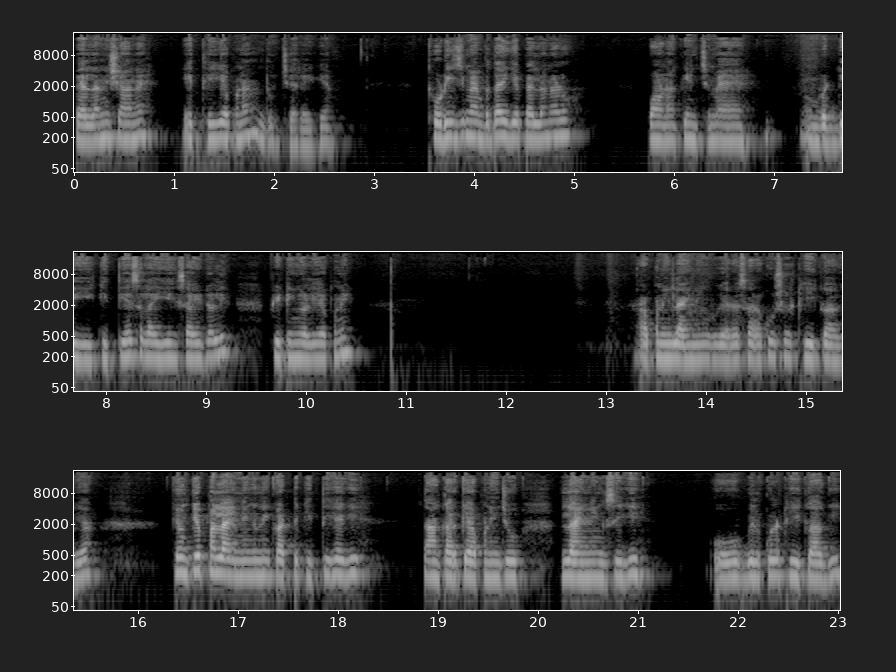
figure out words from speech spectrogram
ਪਹਿਲਾ ਨਿਸ਼ਾਨ ਹੈ, ਇੱਥੇ ਹੀ ਆਪਣਾ ਦੂਜਾ ਰਹਿ ਗਿਆ। ਥੋੜੀ ਜਿਹੀ ਮੈਂ ਵਧਾਈ ਹੈ ਪਹਿਲਾਂ ਨਾਲੋਂ। ਪੌਣਾ ਕਿੰਚ ਮੈਂ ਵੱਡੀ ਕੀਤੀ ਹੈ ਸਿਲਾਈ ਇਹ ਸਾਈਡ ਵਾਲੀ ਫਿਟਿੰਗ ਵਾਲੀ ਆਪਣੀ। ਆਪਣੀ ਲਾਈਨਿੰਗ ਵਗੈਰਾ ਸਾਰਾ ਕੁਝ ਠੀਕ ਆ ਗਿਆ। ਕਿਉਂਕਿ ਆਪਾਂ ਲਾਈਨਿੰਗ ਨਹੀਂ ਕੱਟ ਕੀਤੀ ਹੈਗੀ, ਤਾਂ ਕਰਕੇ ਆਪਣੀ ਜੋ ਲਾਈਨਿੰਗ ਸੀਗੀ, ਉਹ ਬਿਲਕੁਲ ਠੀਕ ਆ ਗਈ।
